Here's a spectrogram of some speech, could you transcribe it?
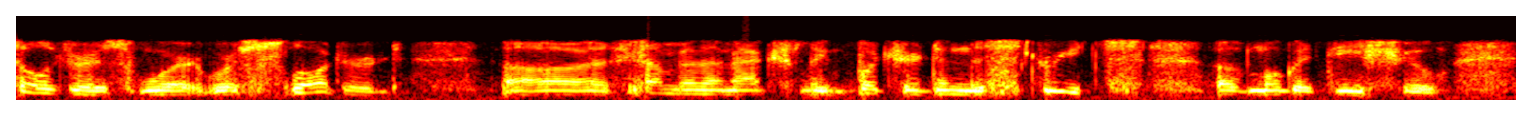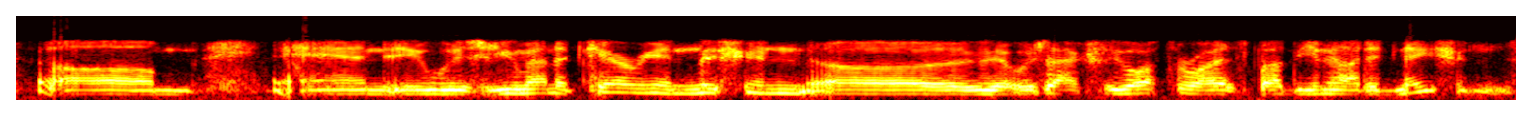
soldiers were were slaughtered. Uh, some of them actually butchered in the streets of Mogadishu. Um, and it was a humanitarian mission uh, that was actually authorized by the United Nations.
